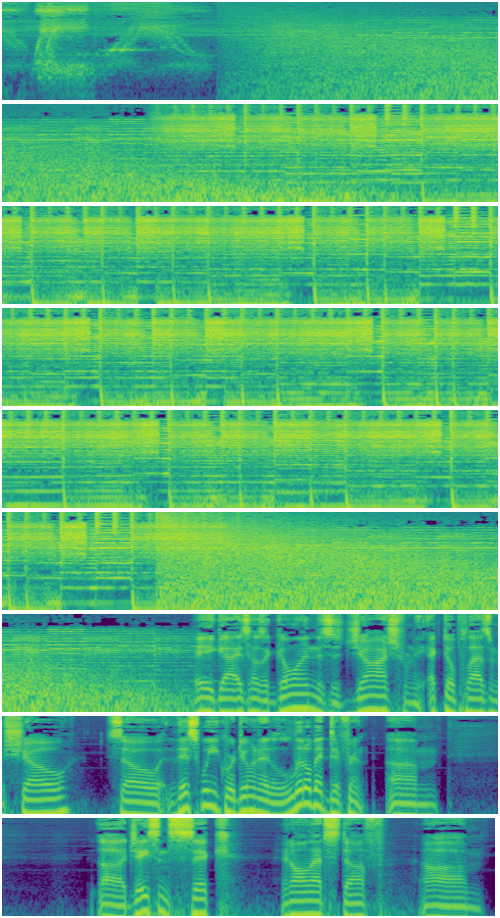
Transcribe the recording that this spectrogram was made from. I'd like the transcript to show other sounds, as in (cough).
Guys, how's it going? This is Josh from the Ectoplasm Show. So this week we're doing it a little bit different. Um, uh, Jason's sick and all that stuff. Um,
